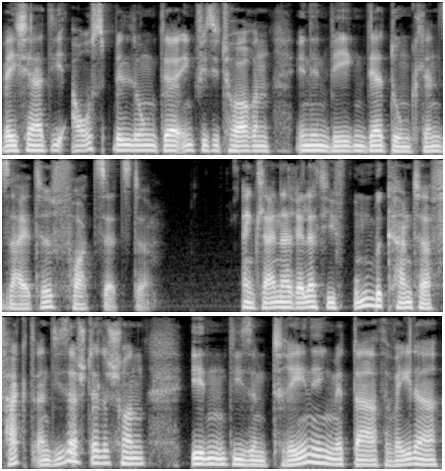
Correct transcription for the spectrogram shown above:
welcher die Ausbildung der Inquisitoren in den Wegen der dunklen Seite fortsetzte. Ein kleiner relativ unbekannter Fakt an dieser Stelle schon, in diesem Training mit Darth Vader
